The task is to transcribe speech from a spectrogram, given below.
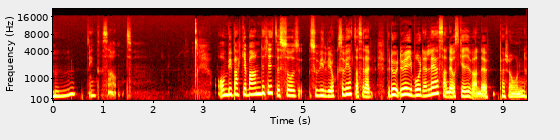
Mm. Intressant. Om vi backar bandet lite så, så vill vi också veta sådär, för du, du är ju både en läsande och skrivande person.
